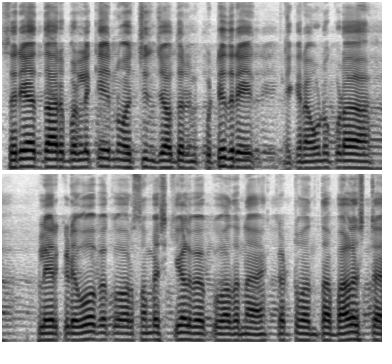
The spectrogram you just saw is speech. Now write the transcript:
ಸರಿಯಾದ ದಾರಿ ಬರಲಿಕ್ಕೆ ಇನ್ನೂ ಹೆಚ್ಚಿನ ಜವಾಬ್ದಾರಿಯನ್ನು ಕೊಟ್ಟಿದ್ರಿ. ಯಾಕೆಂದ್ರೆ ಅವನು ಕೂಡ ಪ್ಲೇಯರ್ ಕಡೆ ಹೋಗ್ಬೇಕು, ಅವ್ರ ಸಮಸ್ಯೆ ಕೇಳಬೇಕು, ಅದನ್ನು ಕಟ್ಟುವಂಥ ಭಾಳಷ್ಟು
